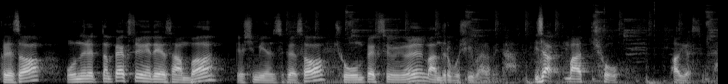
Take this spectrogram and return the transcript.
그래서 오늘 했던 백스윙에 대해서 한번 열심히 연습해서 좋은 백스윙을 만들어 보시기 바랍니다. 이상 마초 박이었습니다.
